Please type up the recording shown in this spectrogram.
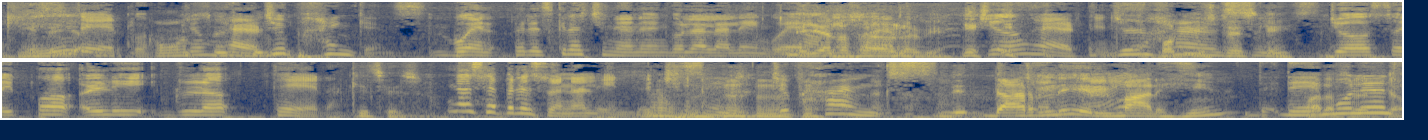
que es terco. no. Es. Bueno, pero es que la china no engola la lengua. Ella ¿eh? no sabe hablar bien. John Hertes. John ¿Porque usted es qué? Yo soy poliglotera. ¿Qué es eso? No sé, pero suena lindo. Heynckes. De- darle el margen. Démosle el a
